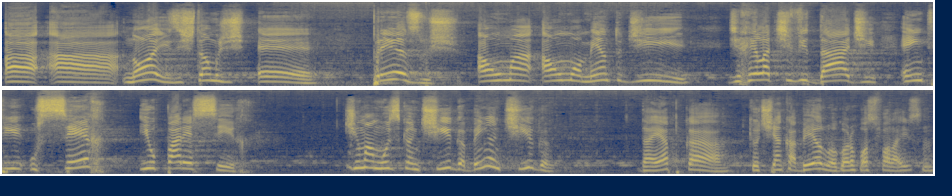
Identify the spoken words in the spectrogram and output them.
a, a, nós estamos é, presos a, uma, a um momento de, de relatividade entre o ser e o parecer. Tinha uma música antiga, bem antiga, da época que eu tinha cabelo, agora eu posso falar isso, né?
